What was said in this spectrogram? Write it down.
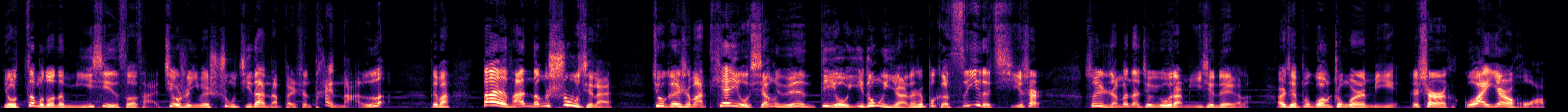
有这么多的迷信色彩，就是因为竖鸡蛋呢本身太难了，对吧？但凡能竖起来，就跟什么天有祥云，地有异动一样，那是不可思议的奇事儿。所以人们呢就有点迷信这个了。而且不光中国人迷这事儿，国外一样火。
